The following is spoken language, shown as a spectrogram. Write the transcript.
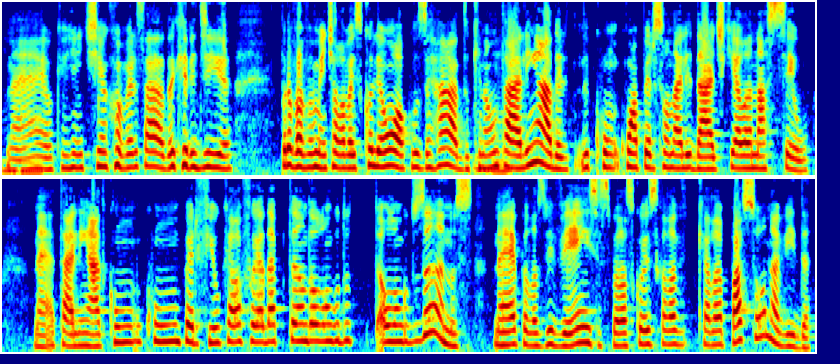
né? É o que a gente tinha conversado aquele dia. Provavelmente ela vai escolher um óculos errado, que não está alinhado ele- com, com a personalidade que ela nasceu, né? Tá alinhado com, com um perfil que ela foi adaptando ao longo, do, ao longo dos anos, né? Pelas vivências, pelas coisas que ela, que ela passou na vida.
